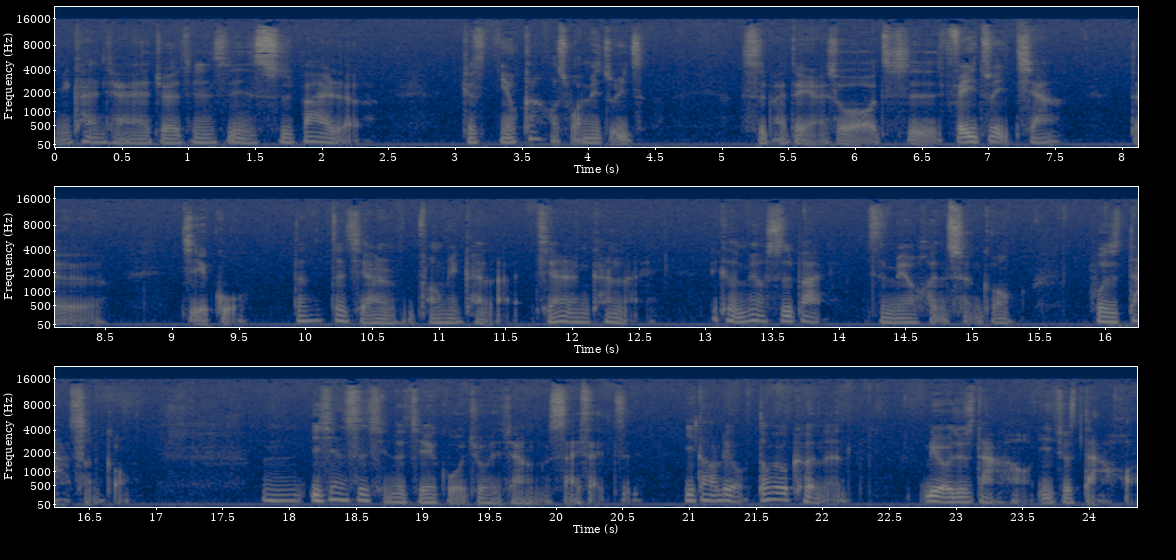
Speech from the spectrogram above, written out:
你看起来觉得这件事情失败了，可是你又刚好是完美主义者，失败对你来说只是非最佳的结果。但在其他人方面看来，其他人看来，你可能没有失败，是没有很成功，或是大成功。嗯，一件事情的结果就很像骰骰子，一到六都有可能，六就是大好，一就是大坏。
